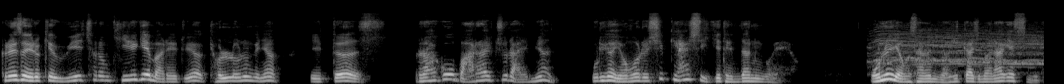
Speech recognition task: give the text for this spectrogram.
그래서 이렇게 위에처럼 길게 말해도요. 결론은 그냥 it does 라고 말할 줄 알면 우리가 영어를 쉽게 할 수 있게 된다는 거예요. 오늘 영상은 여기까지만 하겠습니다.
